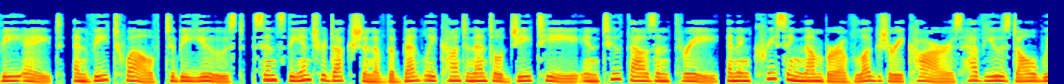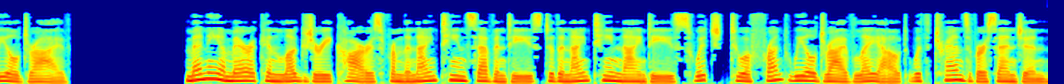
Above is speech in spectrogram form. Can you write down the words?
V8, and V12 to be used. Since the introduction of the Bentley Continental GT in 2003, an increasing number of luxury cars have used all-wheel drive. Many American luxury cars from the 1970s to the 1990s switched to a front-wheel drive layout with transverse engine,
